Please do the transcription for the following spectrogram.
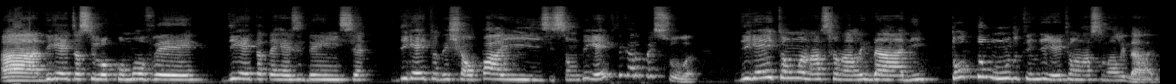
Ah, direito a se locomover, direito a ter residência, direito a deixar o país, são direitos de cada pessoa. Direito a uma nacionalidade, todo mundo tem direito a uma nacionalidade.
